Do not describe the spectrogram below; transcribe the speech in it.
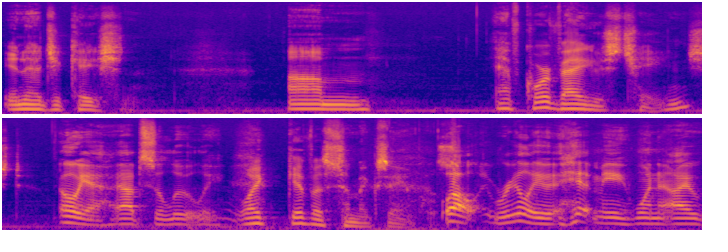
in education, um, have core values changed? Oh yeah, absolutely. Like, give us some examples. Well, really, it hit me when I.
